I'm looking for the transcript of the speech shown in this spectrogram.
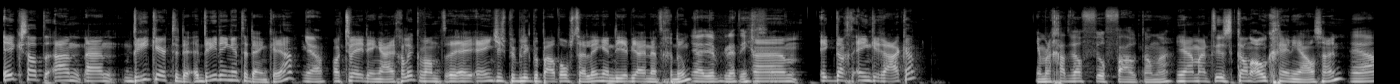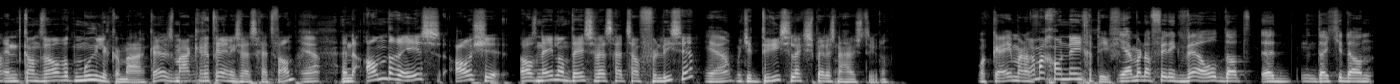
ik zat aan, aan drie, keer te de- drie dingen te denken, ja? Ja, Oh, twee dingen eigenlijk. Want eh, eentje is publiek bepaald opstelling en die heb jij net genoemd. ja die heb ik net ingezet. Ehm, ik dacht één keer raken. Ja, maar er gaat wel veel fout dan, hè? Ja, maar het, is, het kan ook geniaal zijn. Ja. En het kan het wel wat moeilijker maken. hè. Dus maak er een trainingswedstrijd van. ja. En de andere is, als, je, als Nederland deze wedstrijd zou verliezen, ja. moet je drie selectiespelers naar huis sturen. Oké, maar Ja, dan... maar gewoon negatief. Ja, maar dan vind ik wel dat, eh, dat je dan...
